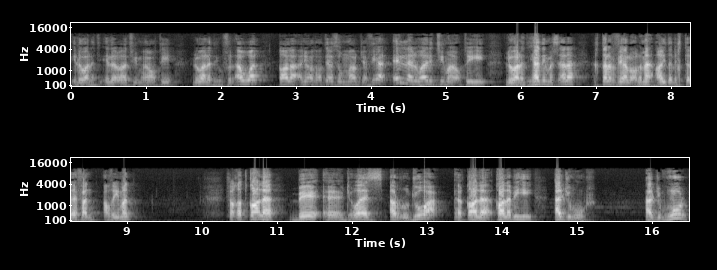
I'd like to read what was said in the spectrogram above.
لولده إلا الوالد فيما يعطي لولده وفي الأول قال أن يعطي عطية ثم يرجع فيها إلا الوالد فيما يعطيه لولده هذه المسألة اختلف فيها العلماء أيضا اختلافا عظيما. فقد قال بجواز الرجوع قال قال به الجمهور. الجمهور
